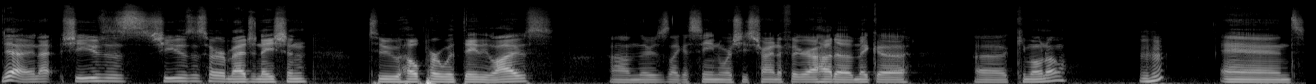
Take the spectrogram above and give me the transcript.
yeah, and I, she uses she uses her imagination to help her with daily lives. Um, there's like a scene where she's trying to figure out how to make a, a kimono, Mm-hmm. and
